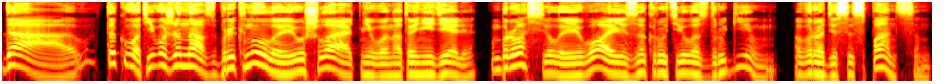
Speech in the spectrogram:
Да, так вот, его жена взбрыкнула и ушла от него на той неделе. Бросила его и закрутила с другим, вроде с испанцем.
